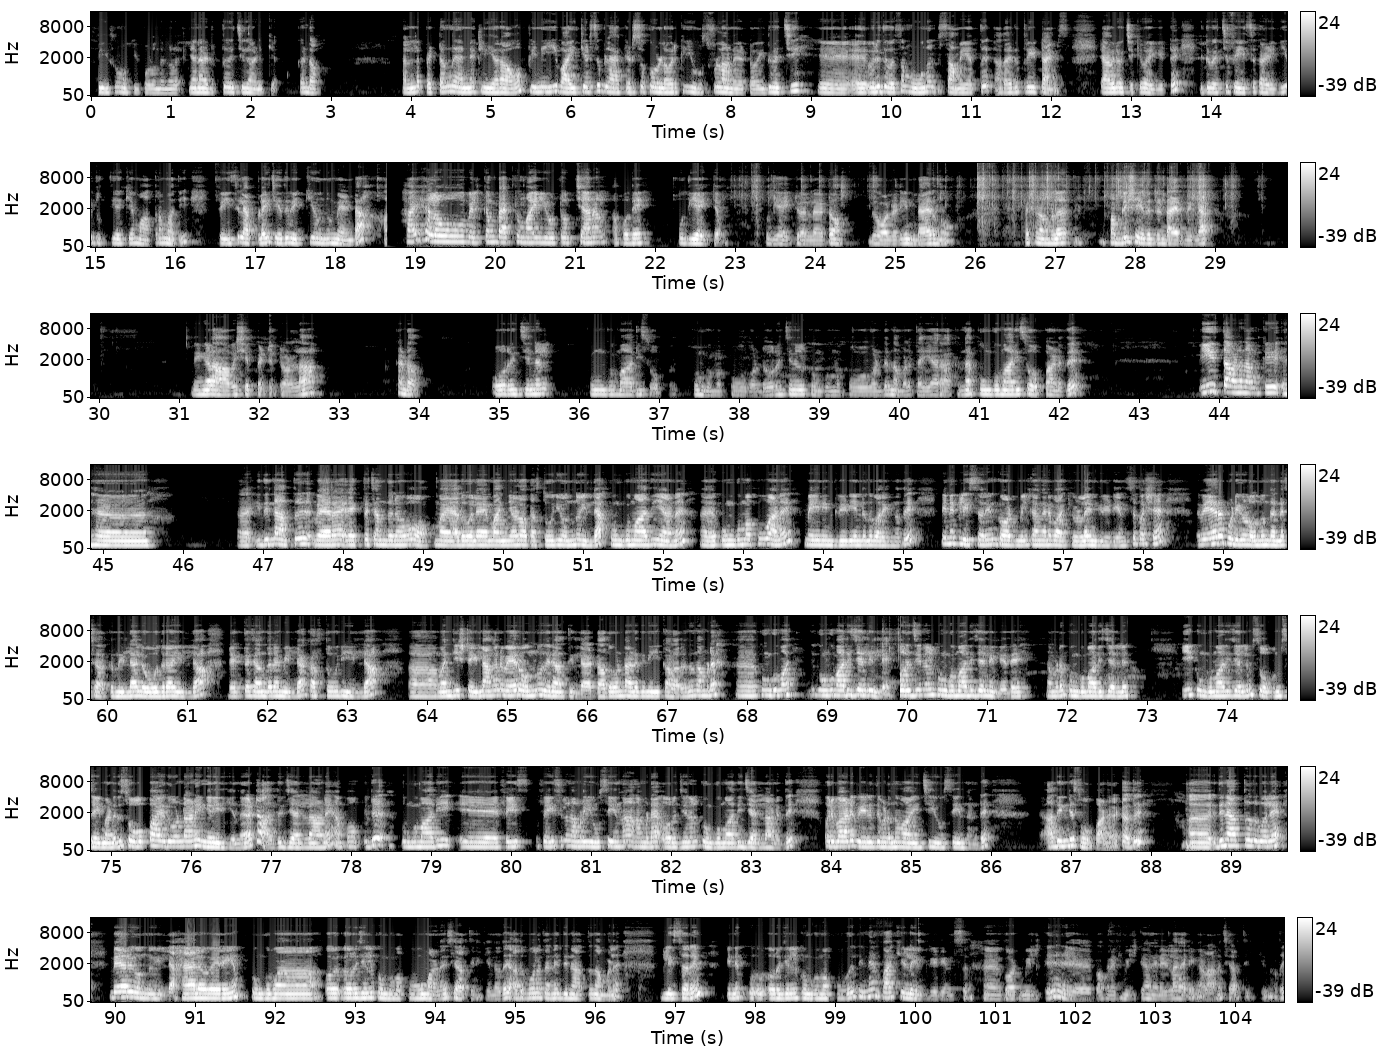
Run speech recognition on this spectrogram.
ഫേസ് നോക്കിക്കോളൂ നിങ്ങൾ ഞാൻ അടുത്ത് വെച്ച് കാണിക്കാം. കണ്ടോ? നല്ല പെട്ടെന്ന് തന്നെ ക്ലിയർ ആവും. പിന്നെ ഈ വൈറ്റ് ഹെഡ്സ് ബ്ലാക്ക് ഹെഡ്സ് ഒക്കെ ഉള്ളവർക്ക് യൂസ്ഫുൾ ആണ് കേട്ടോ. ഇത് വെച്ച് ഒരു ദിവസം മൂന്ന് സമയത്ത് അതായത് ത്രീ ടൈംസ് രാവിലെ ഉച്ചയ്ക്ക് വൈകിട്ട് ഇത് വെച്ച് ഫേസ് കഴുകി വൃത്തിയാക്കിയാൽ മാത്രം മതി. ഫേസിൽ അപ്ലൈ ചെയ്ത് വെക്കുകയൊന്നും വേണ്ട. Hi hello welcome back to my YouTube channel അപ്പോൾ ദേ പുതിയ ഐറ്റം പുതിയ ഐറ്റം അല്ല കേട്ടോ. ഇത് ഓൾറെഡി ഉണ്ടായിരുന്നു. പക്ഷെ നമ്മൾ പബ്ലിഷ് ചെയ്തിട്ടുണ്ടായിരുന്നില്ല. നിങ്ങൾ ആവശ്യപ്പെട്ടിട്ടുള്ള കണ്ടോ? ഒറിജിനൽ കുങ്കുമാതി സോപ്പ് കുങ്കുമപ്പൂവ് കൊണ്ട് ഒറിജിനൽ കുങ്കുമപ്പൂവ് കൊണ്ട് നമ്മൾ തയ്യാറാക്കുന്ന കുങ്കുമാതി സോപ്പാണിത് ഈ തവണ നമുക്ക് ഇതിനകത്ത് വേറെ രക്തചന്ദനമോ അതുപോലെ മഞ്ഞളോ കസ്തൂരിയോ ഒന്നുമില്ല. കുങ്കുമാതിയാണ് കുങ്കുമപ്പൂവാണ് മെയിൻ ഇൻഗ്രീഡിയന്റ് എന്ന് പറയുന്നത്. പിന്നെ ഗ്ലിസറിൻ ഗോഡ് മിൽക്ക് അങ്ങനെ ബാക്കിയുള്ള ഇൻഗ്രീഡിയൻസ് പക്ഷെ വേറെ പൊടികളൊന്നും തന്നെ ചേർക്കുന്നില്ല. ലോദ്ര ഇല്ല രക്തചന്ദനമില്ല കസ്തൂരി ഇല്ല ആ, മഞ്ചിഷ്ട ഇല്ല അങ്ങനെ വേറെ ഒന്നും ഇതിനകത്തില്ല കേട്ടോ. അതുകൊണ്ടാണ് ഇതിന് ഈ കളർ ഇത് നമ്മുടെ കുങ്കുമ കുങ്കുമാതി ജെല്ലില്ലേ ഒറിജിനൽ കുങ്കുമാതി ജെല്ലില്ലേ അതെ നമ്മുടെ കുങ്കുമാതി ജെല്ല് ഈ കുങ്കുമാതി ജെല്ലും സോപ്പും സെയിം ആണ്. ഇത് സോപ്പ് ആയതുകൊണ്ടാണ് ഇങ്ങനെ ഇരിക്കുന്നത് കേട്ടോ. ഇത് ജെല്ലാണ്. അപ്പം ഇത് കുങ്കുമാതി ഫേസ് ഫേസിൽ നമ്മൾ യൂസ് ചെയ്യുന്ന നമ്മുടെ ഒറിജിനൽ കുങ്കുമാതി ജെല്ലാണിത്. ഒരുപാട് പേര് ഇത് ഇവിടുന്ന് വാങ്ങിച്ച് യൂസ് ചെയ്യുന്നുണ്ട്. അതിന്റെ സോപ്പാണ് കേട്ടോ അത്. ഇതിനകത്ത് അതുപോലെ വേറെ ഒന്നുമില്ല. ഹാലോവേരയും കുങ്കുമ ഒറിജിനൽ കുങ്കുമപ്പൂവുമാണ് ചേർത്തിരിക്കുന്നത്. അതുപോലെ തന്നെ ഇതിനകത്ത് നമ്മൾ ഗ്ലിസറിൻ പിന്നെ ഒറിജിനൽ കുങ്കുമപ്പൂവ് പിന്നെ ബാക്കിയുള്ള ingredients goat milk coconut milk അങ്ങനെയുള്ള കാര്യങ്ങളാണ് ചേർത്തിരിക്കുന്നത്.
